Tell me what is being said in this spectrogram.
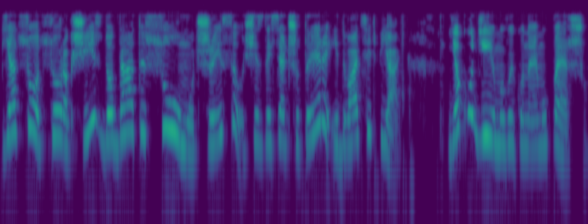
546 додати суму чисел 64 і 25. Яку дію ми виконаємо першу?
